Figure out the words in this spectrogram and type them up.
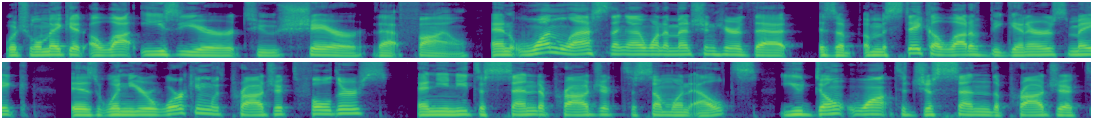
which will make it a lot easier to share that file. And one last thing I want to mention here that is a, a mistake a lot of beginners make is when you're working with project folders and you need to send a project to someone else, you don't want to just send the project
